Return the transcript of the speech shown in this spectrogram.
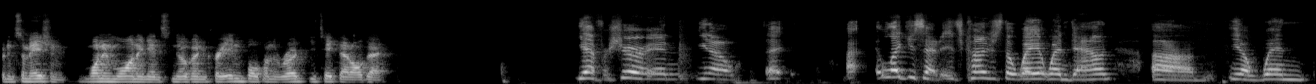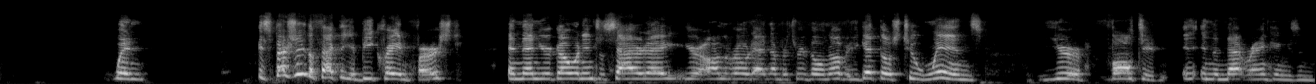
but in summation, one and one against Nova and Creighton, both on the road, you take that all day. Yeah, for sure. And, you know, I, I, like you said, it's kind of just the way it went down. Um, you know, when, when, especially the fact that you beat Creighton first, and then you're going into Saturday, you're on the road at number three Villanova. You get those two wins, you're vaulted in, in the net rankings. And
